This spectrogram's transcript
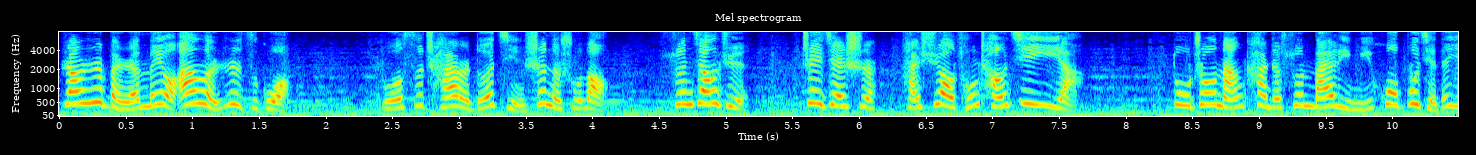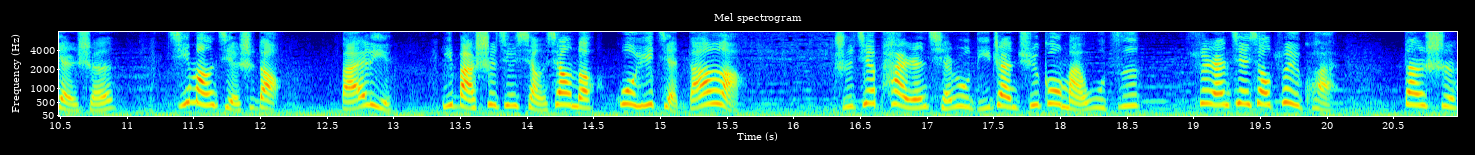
让日本人没有安稳日子过。罗斯柴尔德谨慎地说道：“孙将军，这件事还需要从长计议呀。”杜周南看着孙百里迷惑不解的眼神，急忙解释道：“百里，你把事情想象的过于简单了。直接派人潜入敌战区购买物资，虽然见效最快，但是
